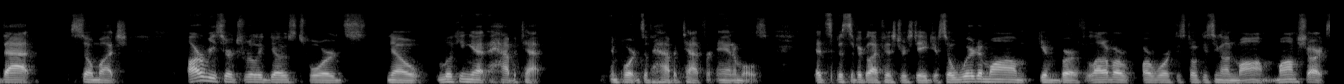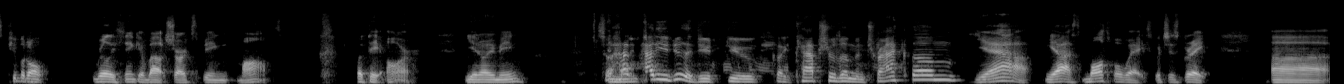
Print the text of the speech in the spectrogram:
that so much. Our research really goes towards, you know, looking at habitat, importance of habitat for animals at specific life history stages. So where did mom give birth? A lot of our, our work is focusing on mom, mom sharks. People don't really think about sharks being moms, but they are. You know what I mean? So how, how do you do that? Do you, do you like capture them and track them? Yeah, yes, multiple ways, which is great. Uh,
